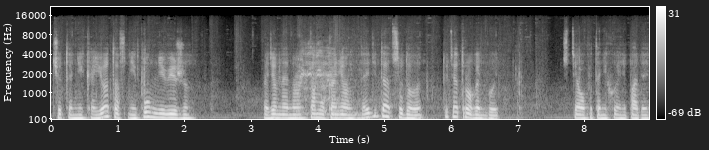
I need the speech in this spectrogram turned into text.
Что-то ни койотов, ни пум не вижу. Пойдем, наверное, к тому коню. Да иди ты отсюда, кто тебя трогать будет. У тебя опыта нихуя не падает.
